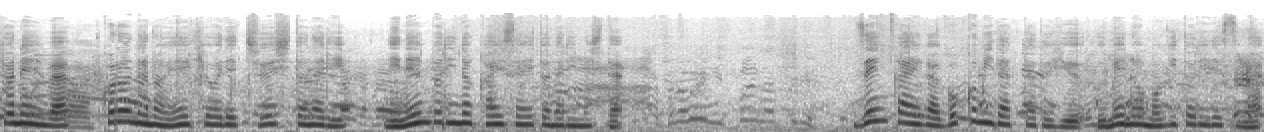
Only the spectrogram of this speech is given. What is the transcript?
去年はコロナの影響で中止となり2年ぶりの開催となりました。前回が5組だったという梅のもぎ取りですが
